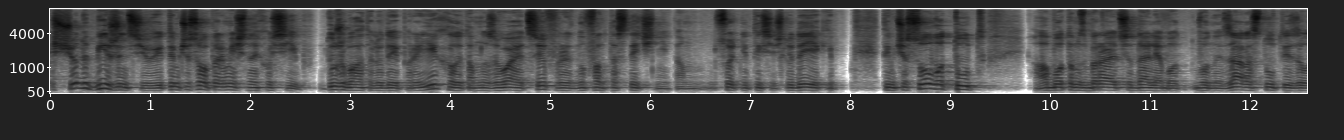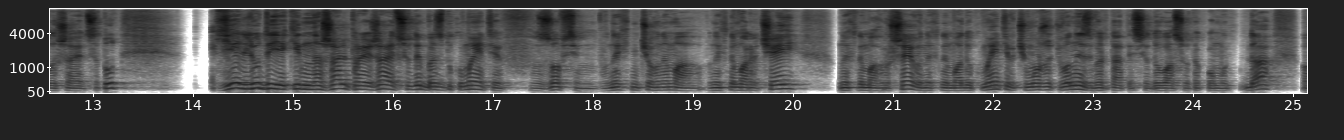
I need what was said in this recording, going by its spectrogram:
Щодо біженців і тимчасово переміщених осіб, дуже багато людей переїхали. Там називають цифри ну фантастичні. Там сотні тисяч людей, які тимчасово тут. або там збираються далі, або вони зараз тут і залишаються тут. Є люди, які, на жаль, приїжджають сюди без документів зовсім. В них нічого нема. В них нема речей, в них нема грошей, в них нема документів. Чи можуть вони звертатися до вас у такому да, е,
